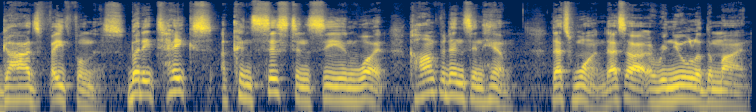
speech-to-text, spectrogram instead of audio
God's faithfulness. But it takes a consistency in what? Confidence in Him. That's one. That's a, renewal of the mind.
